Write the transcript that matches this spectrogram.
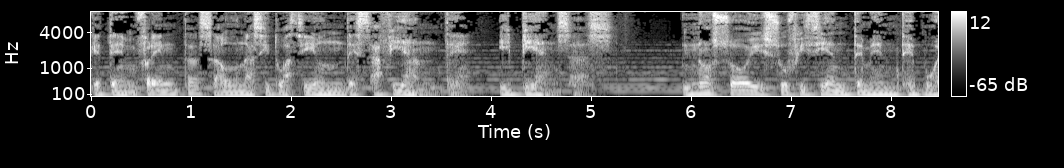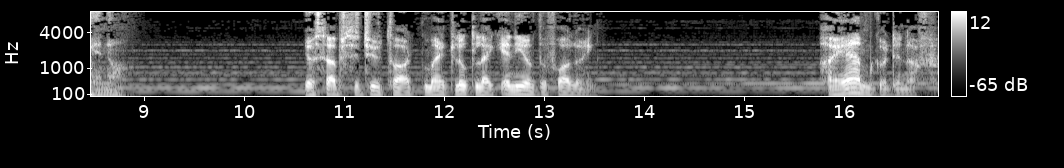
que te enfrentas a una situación desafiante y piensas, no soy suficientemente bueno. Your substitute thought might look like any of the following. I am good enough.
